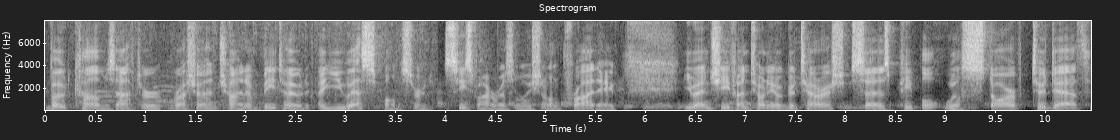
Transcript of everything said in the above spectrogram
vote comes after Russia and China vetoed a U.S. sponsored ceasefire resolution on Friday. UN Chief Antonio Guterres says people will starve to death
